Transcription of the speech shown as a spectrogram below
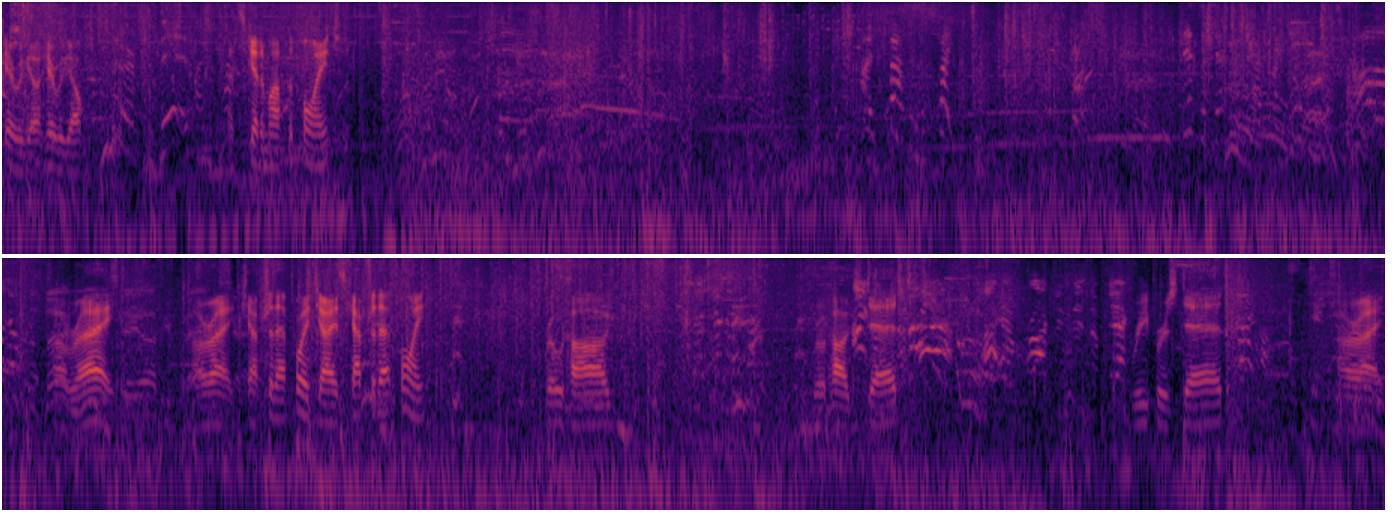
Here we go, here we go. Let's get him off the point. Alright. Alright, capture that point, guys. Capture that point. Roadhog. Roadhog's dead. Reaper's dead. Alright,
